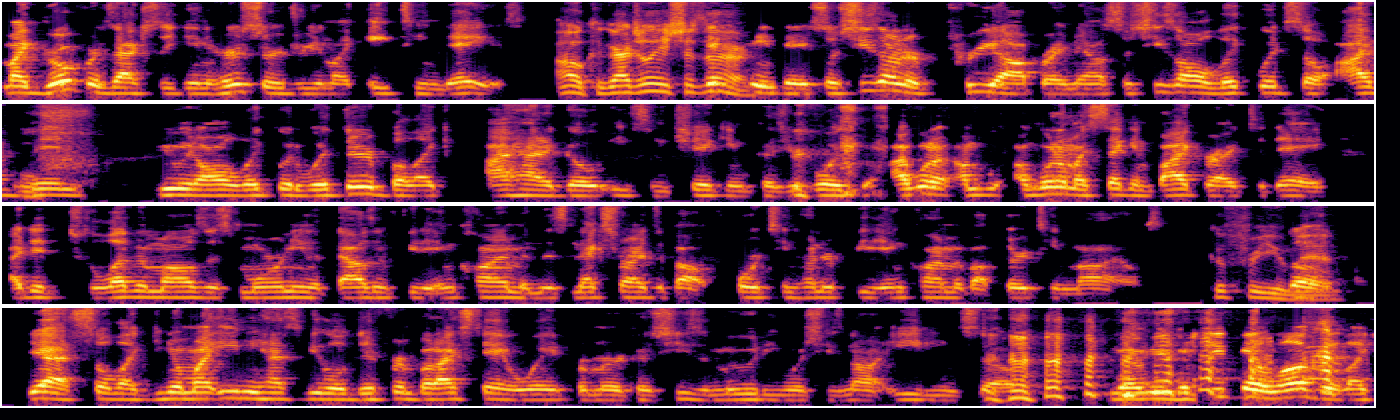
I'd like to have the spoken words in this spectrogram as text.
my girlfriend's actually getting her surgery in like 18 days. oh, congratulations to her. 15 days. So she's on her pre-op right now. So she's all liquid. So I've been Doing all liquid with her, but like I had to go eat some chicken because your boys. I want. I'm, I'm going on my second bike ride today. I did 11 miles this morning, a thousand feet of incline, and this next ride's about 1,400 feet of incline, about 13 miles. Good for you, So, man. Yeah, so like you know, my eating has to be a little different, but I stay away from her because she's moody when she's not eating. So you know what I mean? But she's gonna love it. Like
